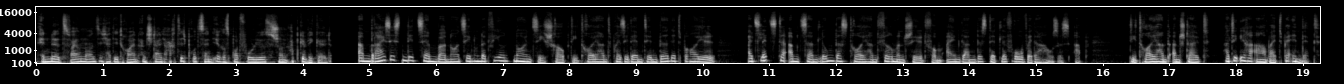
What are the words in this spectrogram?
Ende 92 hat die Treuhandanstalt 80 Prozent ihres Portfolios schon abgewickelt. Am 30. Dezember 1994 schraubt die Treuhandpräsidentin Birgit Breuel als letzte Amtshandlung das Treuhand-Firmenschild vom Eingang des Detlef Rohwedder Hauses ab. Die Treuhandanstalt hatte ihre Arbeit beendet.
